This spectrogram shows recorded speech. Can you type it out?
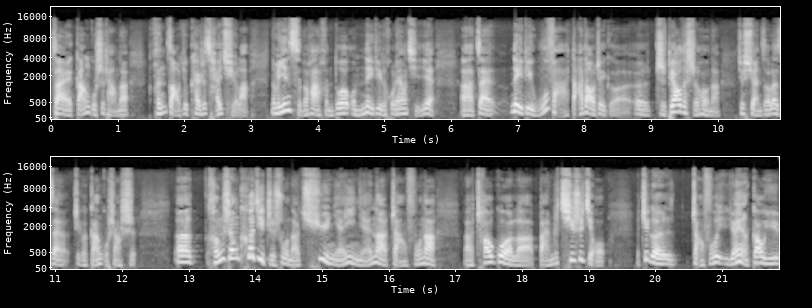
在港股市场呢，很早就开始采取了。那么因此的话，很多我们内地的互联网企业啊，在内地无法达到这个呃指标的时候呢，就选择了在这个港股上市。呃，恒生科技指数呢，去年一年呢涨幅呢啊超过了百分之七十九，这个。涨幅远远高于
